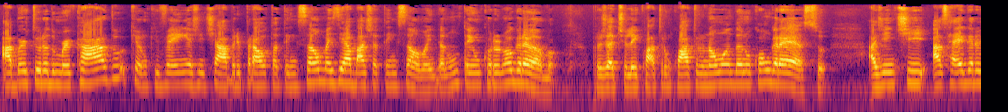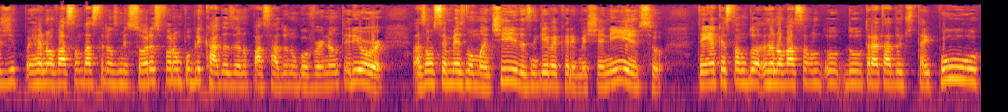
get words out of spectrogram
a abertura do mercado, que ano que vem a gente abre para alta tensão, mas e a baixa tensão? Ainda não tem um cronograma. O projeto de lei 414 não anda no Congresso. A gente, as regras de renovação das transmissoras foram publicadas ano passado no governo anterior. Elas vão ser mesmo mantidas? Ninguém vai querer mexer nisso? Tem a questão da renovação do, do Tratado de Itaipu.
